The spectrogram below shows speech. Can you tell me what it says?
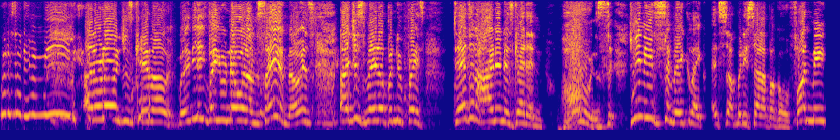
what does that even mean? I don't know. It just came out, but you, but you know what I'm saying, though. It's I just made up a new phrase. Danton Heinen is getting hosed. He needs to make like somebody set up a GoFundMe.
